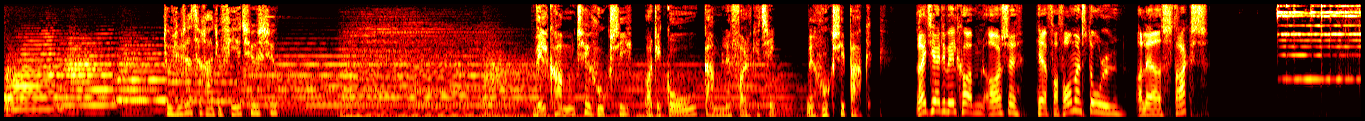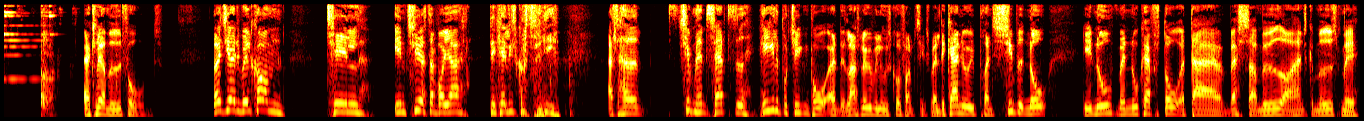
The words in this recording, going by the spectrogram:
Du lytter til Radio 24 /7. Velkommen til Huxi og det gode gamle folketing med Huxi Bak. Rigtig hjertelig velkommen også her fra formandstolen, og lad os straks erklære mødet for åbent. Rigtig hjertelig velkommen til en tirsdag, hvor jeg, det kan jeg lige så godt sige, altså havde simpelthen sat hele butikken på, at Lars Løkke ville udskrive folketingsvalg. Det kan han jo i princippet nå endnu, men nu kan jeg forstå, at der er masser af møder, og han skal mødes med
